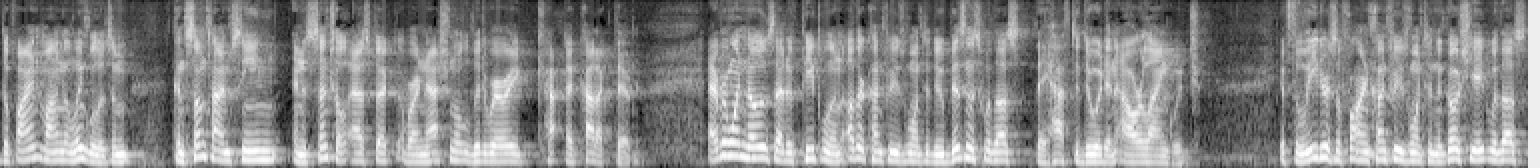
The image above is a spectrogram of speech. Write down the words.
defiant monolingualism can sometimes seem an essential aspect of our national literary ca- uh, character. Everyone knows that if people in other countries want to do business with us, they have to do it in our language. If the leaders of foreign countries want to negotiate with us,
